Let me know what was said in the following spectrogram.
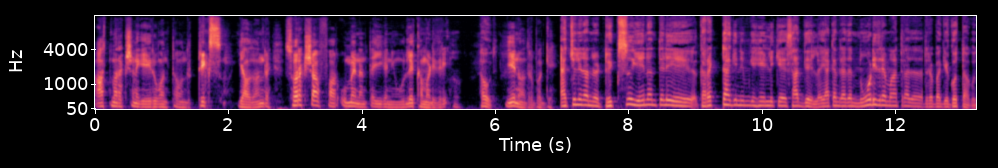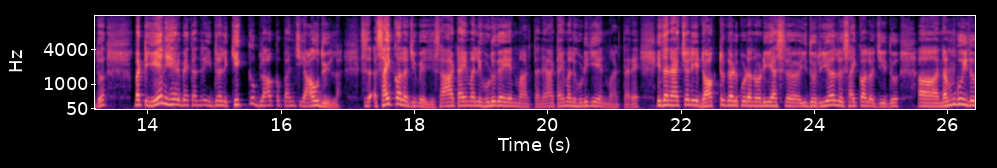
ಆತ್ಮರಕ್ಷಣೆಗೆ ಇರುವಂತಹ ಒಂದು ಟ್ರಿಕ್ಸ್ ಯಾವುದು ಅಂದ್ರೆ ಸುರಕ್ಷಾ ಫಾರ್ ವುಮೆನ್ ಅಂತ ಈಗ ನೀವು ಉಲ್ಲೇಖ ಮಾಡಿದ್ರಿ. ಹೌದು. ಏನು ಅದ್ರ ಬಗ್ಗೆ. ಆಕ್ಚುಲಿ ನಾನು ಟ್ರಿಕ್ಸ್ ಏನಂತೇಳಿ ಕರೆಕ್ಟ್ ಆಗಿ ನಿಮ್ಗೆ ಹೇಳಲಿಕ್ಕೆ ಸಾಧ್ಯ ಇಲ್ಲ. ಯಾಕಂದ್ರೆ ಅದನ್ನ ನೋಡಿದ್ರೆ ಮಾತ್ರ ಅದರ ಬಗ್ಗೆ ಗೊತ್ತಾಗೋದು. ಬಟ್ ಏನ್ ಹೇಳ್ಬೇಕಂದ್ರೆ ಇದರಲ್ಲಿ ಕಿಕ್ ಬ್ಲಾಕ್ ಪಂಚ್ ಯಾವುದೂ ಇಲ್ಲ. ಸೈಕಾಲಜಿ ಬೇಜಿಸ್ ಆ ಟೈಮಲ್ಲಿ ಹುಡುಗ ಏನ್ ಮಾಡ್ತಾನೆ ಆ ಟೈಮಲ್ಲಿ ಹುಡುಗಿ ಏನ್ ಮಾಡ್ತಾರೆ. ಇದನ್ನ ಆಕ್ಚುಲಿ ಡಾಕ್ಟರ್ಗಳು ಕೂಡ ನೋಡಿ ಎಸ್ ಇದು ರಿಯಲ್ ಸೈಕಾಲಜಿ ಇದು. ನಮಗೂ ಇದು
